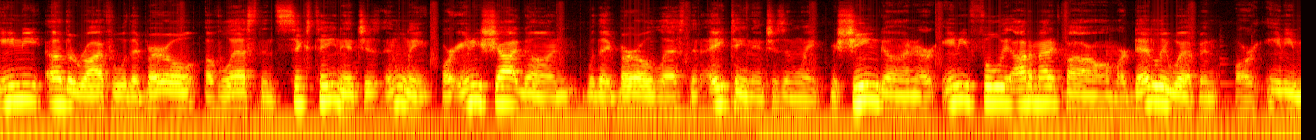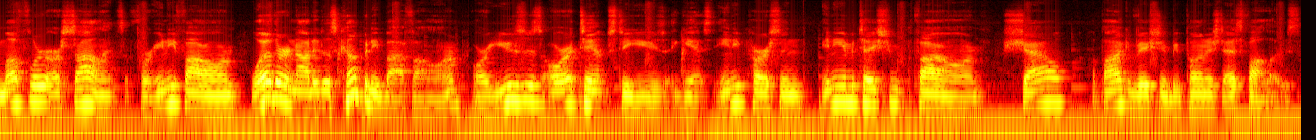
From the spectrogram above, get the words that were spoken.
any other rifle with a barrel of less than 16 inches in length, or any shotgun with a barrel less than 18 inches in length, machine gun, or any fully automatic firearm or deadly weapon, or any muffler or silence for any firearm, whether or not it is accompanied by a firearm, or uses or attempts to use against any person any imitation firearm, shall, upon conviction, be punished as follows.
